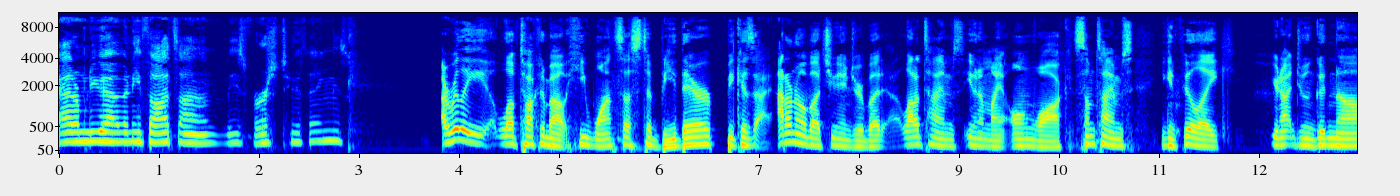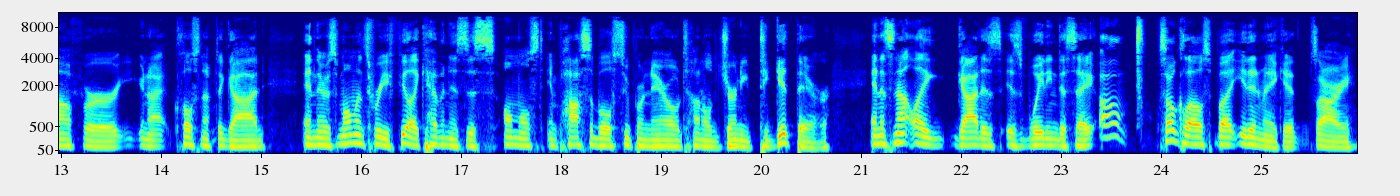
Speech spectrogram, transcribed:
Adam, do you have any thoughts on these first two things? I really love talking about he wants us to be there because I, I don't know about you, Andrew, but a lot of times, even in my own walk, sometimes you can feel like you're not doing good enough or you're not close enough to God. And there's moments where you feel like heaven is this almost impossible, super narrow tunnel journey to get there. And it's not like God is, is waiting to say, Oh, so close, but you didn't make it. Sorry.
